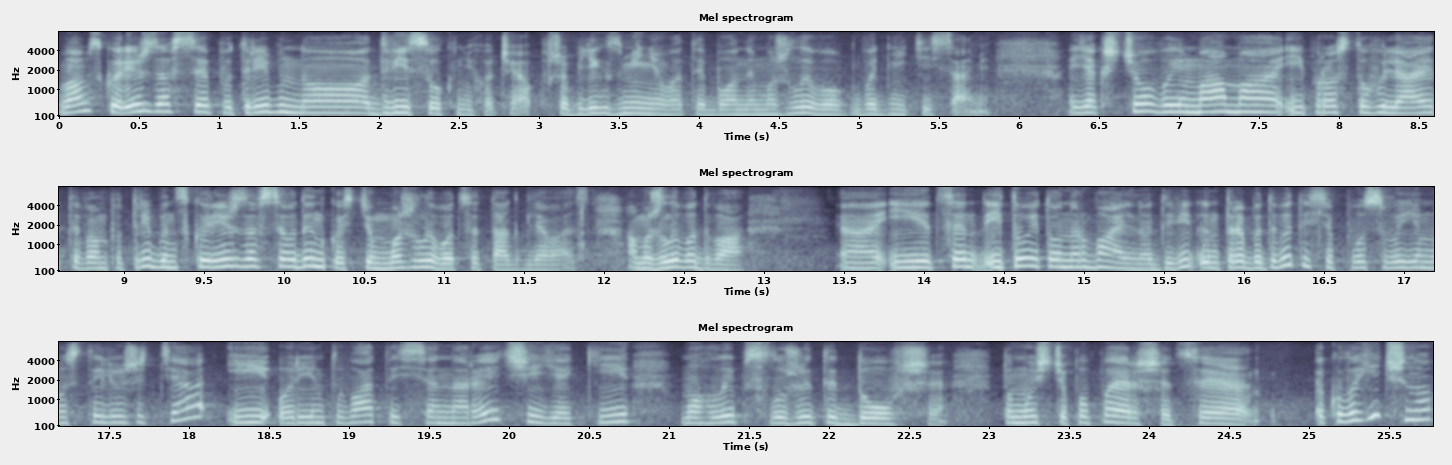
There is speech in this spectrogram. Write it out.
вам скоріш за все потрібно дві сукні, хоча б щоб їх змінювати, бо неможливо в одній тій самі. Якщо ви мама і просто гуляєте, вам потрібен скоріш за все один костюм. Можливо, це так для вас, а можливо, два. Е, І це і то, і то нормально. Треба дивитися по своєму стилю життя і орієнтуватися на речі, які могли б служити довше. Тому що, по-перше, це екологічно,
